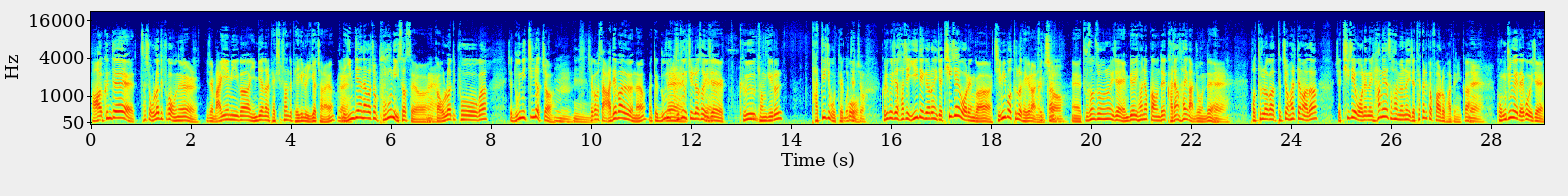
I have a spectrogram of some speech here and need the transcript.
아, 근데 사실 올라디프가 오늘 이제 마이애미가 인디애나를 113대 101로 이겼잖아요. 근데 네. 인디애나가 좀 불운이 있었어요. 네. 그러니까 올라디포가 눈이 찔렸죠. 음. 음. 제가 봤을 때 아데바요였나요? 그때 눈이 네. 그대로 찔려서 네. 이제 그 경기를 다 뛰지 못했고 못했죠. 그리고 이제 사실 이 대결은 이제 TJ 워렌과 지미 버틀러 대결 아닙니까? 그쵸. 예, 두 선수는 이제 NBA 현역 가운데 가장 사이가 안 좋은데 네. 버틀러가 득점할 때마다 이제 TJ 워렌을 향해서 하면은 이제 테크니컬 파울을 받으니까 네. 공중에 대고 이제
